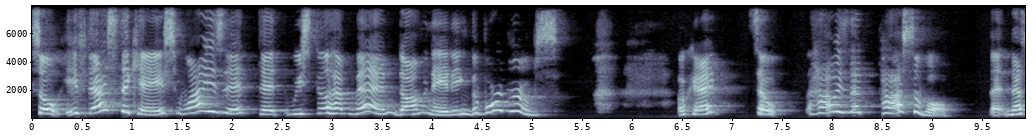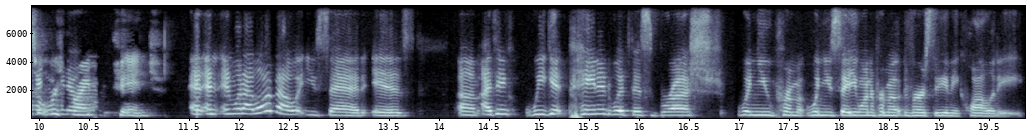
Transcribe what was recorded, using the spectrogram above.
so if that's the case, why is it that we still have men dominating the boardrooms? okay? So how is that possible? And that's what we're you trying to change. And, and and what I love about what you said is um, I think we get painted with this brush when you promote when you say you want to promote diversity and equality.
